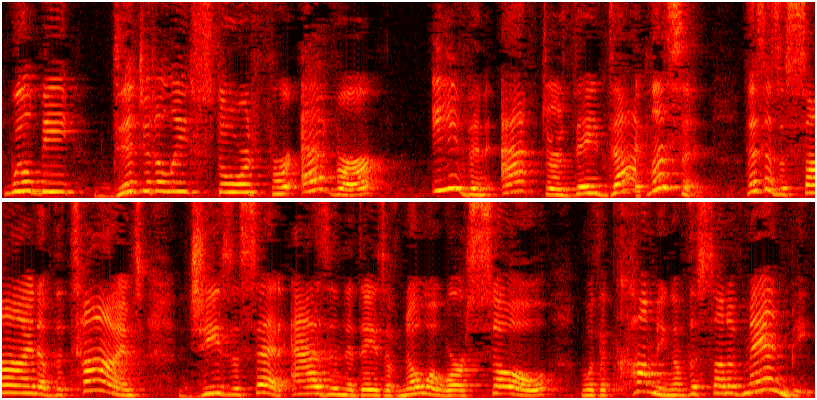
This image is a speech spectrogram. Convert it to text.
will be digitally stored forever even after they die. Listen, this is a sign of the times Jesus said, as in the days of Noah were, so will the coming of the Son of Man be.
